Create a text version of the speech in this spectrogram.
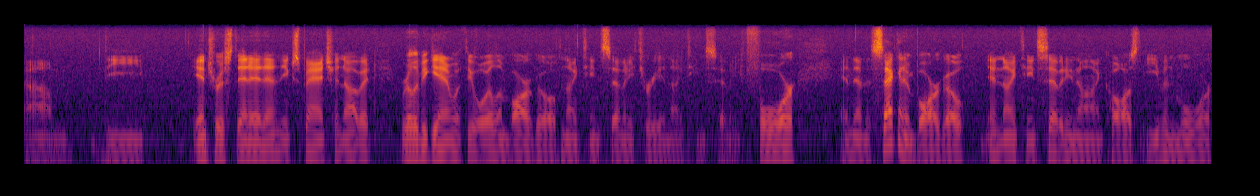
Um, the interest in it and the expansion of it really began with the oil embargo of 1973 and 1974 and then the second embargo in 1979 caused even more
